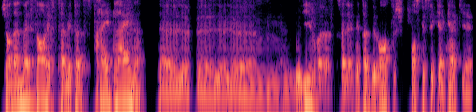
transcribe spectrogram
Jordan Belfort et sa méthode Straight Line, le, le, le, le livre, sa méthode de vente, je pense que c'est quelqu'un qui est,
